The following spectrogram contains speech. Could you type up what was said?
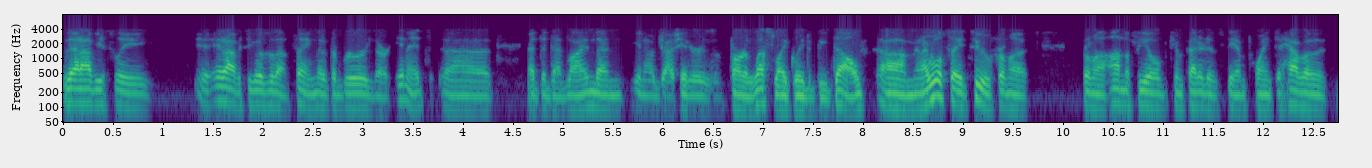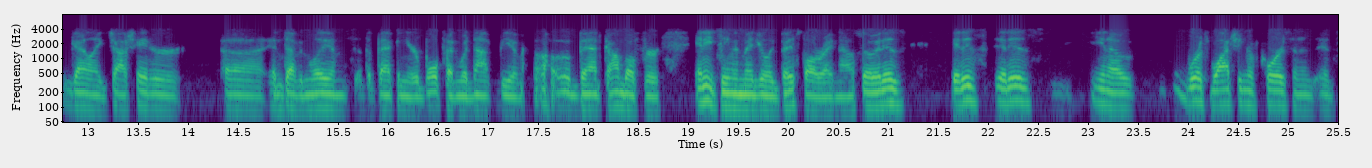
that obviously, it obviously goes without saying that if the Brewers are in it, uh, at the deadline, then you know Josh Hader is far less likely to be dealt. Um, and I will say too, from a from a on the field competitive standpoint, to have a guy like Josh Hader uh, and Devin Williams at the back of your bullpen would not be a, a, bad combo for any team in Major League Baseball right now. So it is, it is, it is, you know, worth watching, of course, and it's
